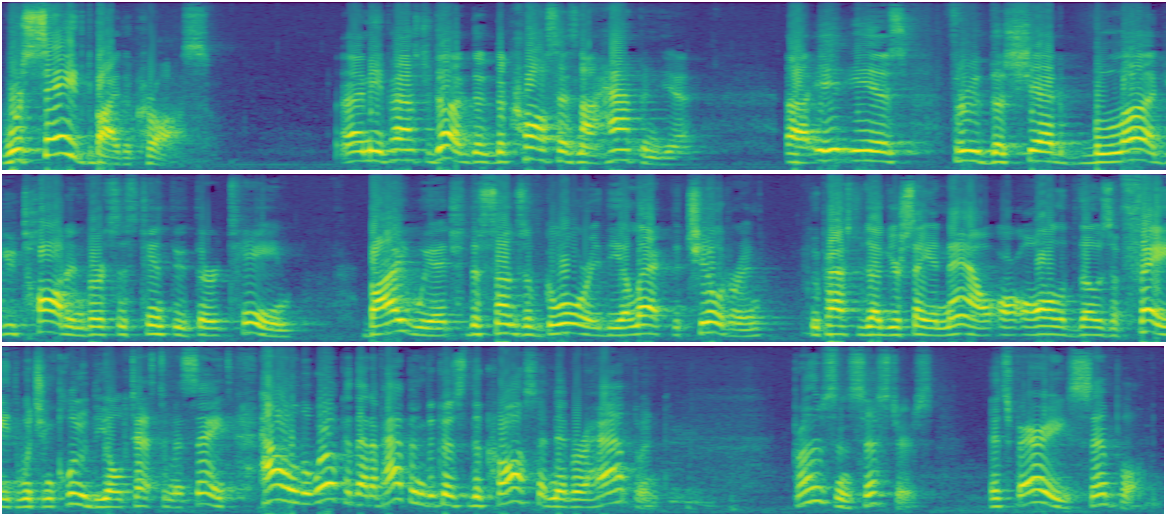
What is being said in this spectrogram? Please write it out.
were saved by the cross. I mean, Pastor Doug, the, the cross has not happened yet. Uh, it is through the shed blood you taught in verses 10 through 13, by which the sons of glory, the elect, the children, who Pastor Doug you're saying now are all of those of faith, which include the Old Testament saints. How in the world could that have happened? Because the cross had never happened. Brothers and sisters, it's very simple.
